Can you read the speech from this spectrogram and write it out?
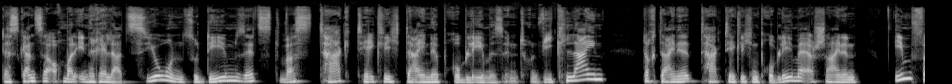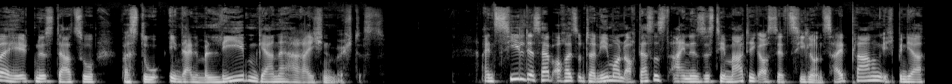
das Ganze auch mal in Relation zu dem setzt, was tagtäglich deine Probleme sind und wie klein doch deine tagtäglichen Probleme erscheinen im Verhältnis dazu, was du in deinem Leben gerne erreichen möchtest. Ein Ziel deshalb auch als Unternehmer und auch das ist eine Systematik aus der Ziele- und Zeitplanung. Ich bin ja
